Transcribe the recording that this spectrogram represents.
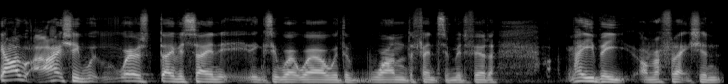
yeah, I, I, actually, whereas David's saying he thinks it worked well with the one defensive midfielder, maybe on reflection,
